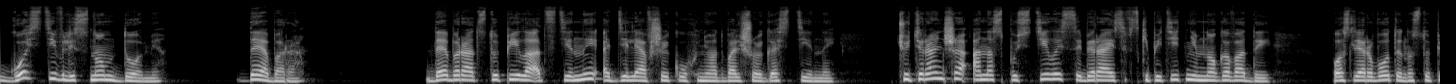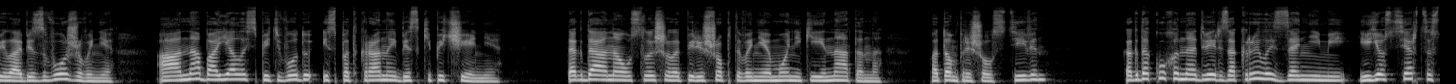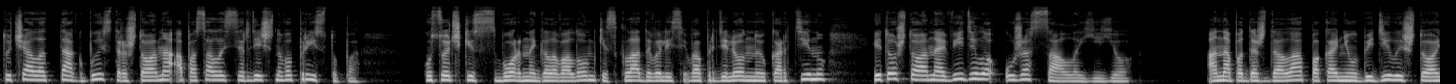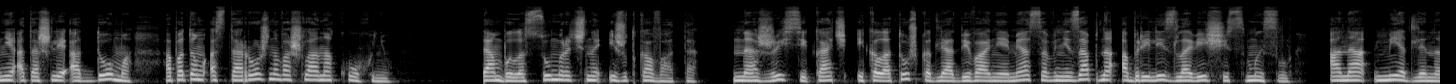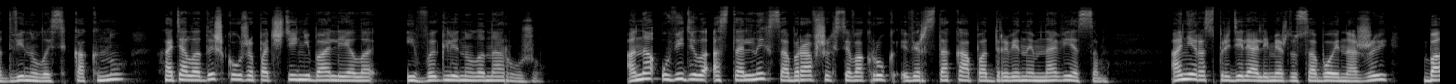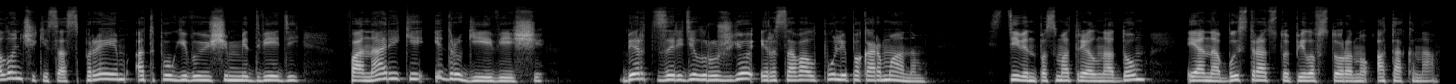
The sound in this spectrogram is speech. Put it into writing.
Гости в лесном доме. Дебора. Дебора отступила от стены, отделявшей кухню от большой гостиной. Чуть раньше она спустилась, собираясь вскипятить немного воды. После рвоты наступило обезвоживание, а она боялась пить воду из-под крана и без кипячения. Тогда она услышала перешептывание Моники и Натана. Потом пришел Стивен — когда кухонная дверь закрылась за ними, ее сердце стучало так быстро, что она опасалась сердечного приступа. Кусочки сборной головоломки складывались в определенную картину, и то, что она видела, ужасало ее. Она подождала, пока не убедилась, что они отошли от дома, а потом осторожно вошла на кухню. Там было сумрачно и жутковато. Ножи, секач и колотушка для отбивания мяса внезапно обрели зловещий смысл. Она медленно двинулась к окну, хотя лодыжка уже почти не болела, и выглянула наружу. Она увидела остальных, собравшихся вокруг верстака под дровяным навесом. Они распределяли между собой ножи, баллончики со спреем, отпугивающим медведей, фонарики и другие вещи — Берт зарядил ружье и рассовал пули по карманам. Стивен посмотрел на дом, и она быстро отступила в сторону от окна.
